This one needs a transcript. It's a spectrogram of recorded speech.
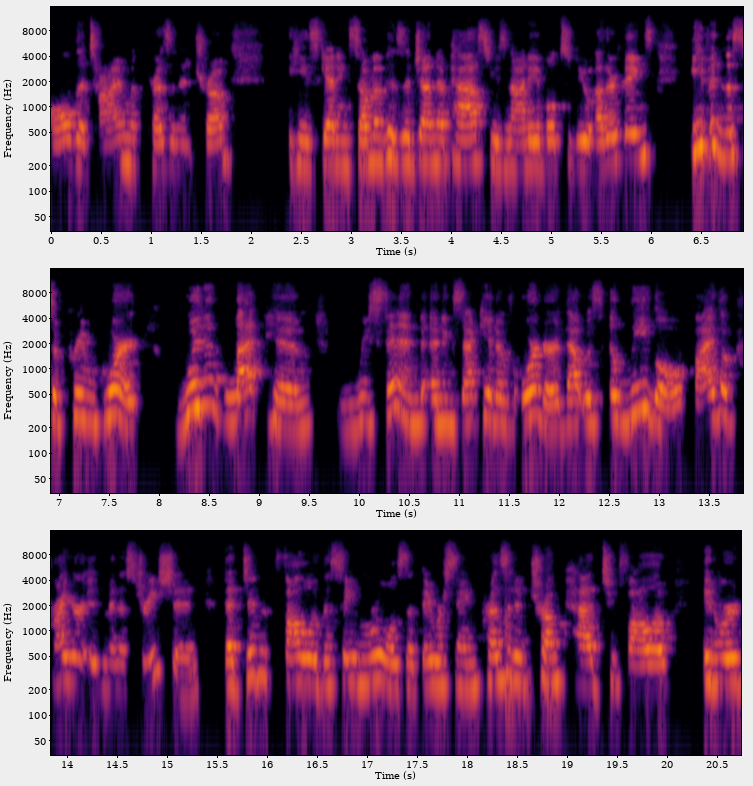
all the time with President Trump he's getting some of his agenda passed he's not able to do other things even the supreme court wouldn't let him rescind an executive order that was illegal by the prior administration that didn't follow the same rules that they were saying president trump had to follow in order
